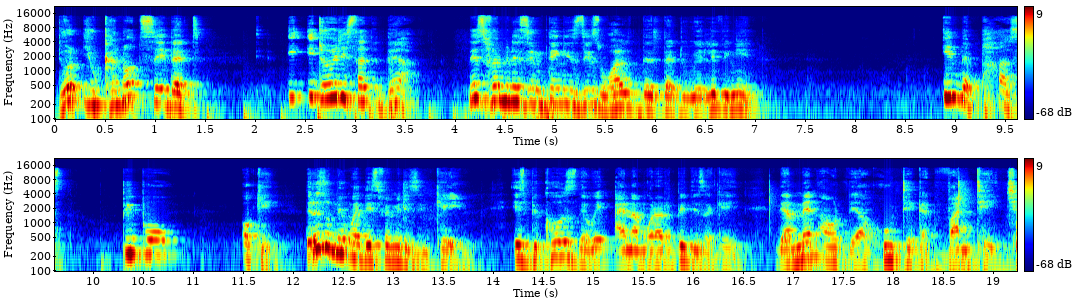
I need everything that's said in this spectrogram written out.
don't you cannot say that it, it already started there. This feminism thing is this world that, that we're living in. In the past, people okay, the reason why this feminism came is because the way and I'm gonna repeat this again, there are men out there who take advantage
